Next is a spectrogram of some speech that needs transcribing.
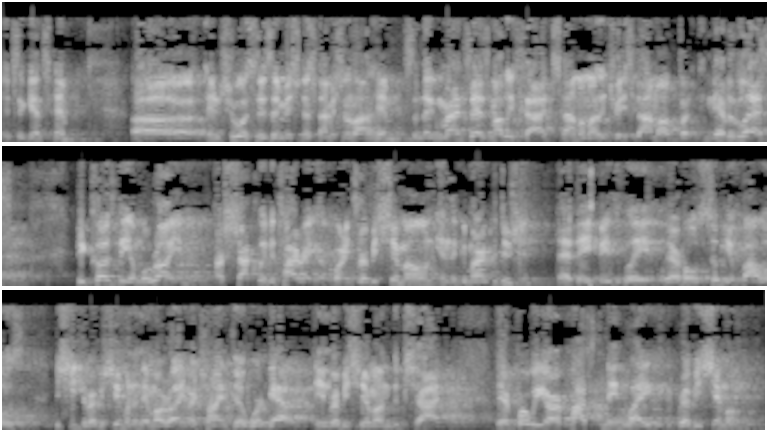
it's against him. Uh, in Shuas is a Mishnah Stam Mishnah on him. So the Gemara says Mali Chad Stama Mali Trei Stama, but nevertheless, because the Amorayim are Shakli V'Tare, according to Rabbi Shimon in the Gemara Kiddushin, that they basically, their whole sugya follows the sheet of Rabbi Shimon, and the Amorayim are trying to work out in Rabbi Shimon the Pshat. Therefore, we are poskening like Rabbi Shimon.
